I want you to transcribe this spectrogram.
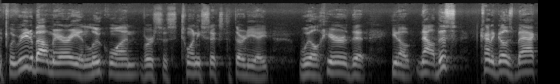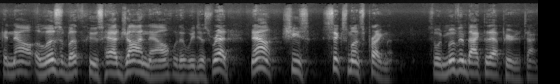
If we read about Mary in Luke 1, verses 26 to 38, we'll hear that, you know, now this kind of goes back, and now Elizabeth, who's had John now that we just read, now she's six months pregnant. So we're moving back to that period of time.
